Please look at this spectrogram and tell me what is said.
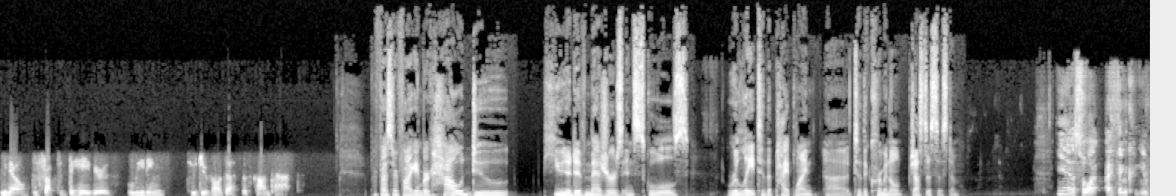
you know, disruptive behaviors leading to juvenile justice contact. Professor Feigenberg, how do punitive measures in schools relate to the pipeline uh, to the criminal justice system? Yeah, so I, I, think you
